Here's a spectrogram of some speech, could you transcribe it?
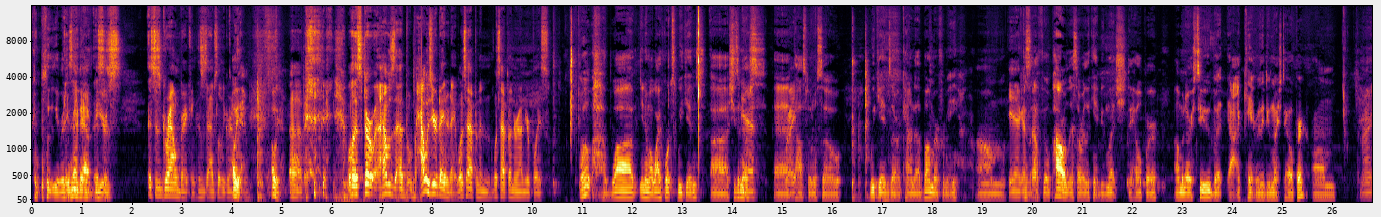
completely original. exactly. We even have This beards. is this is groundbreaking. This is absolutely groundbreaking. Oh, yeah. oh yeah. Uh, well, let's start. with- How was uh, how was your day today? What's happening? What's happening around your place? Well, uh, you know, my wife works weekends. Uh, she's a Yeah, nurse at right. the hospital, so weekends are kind of a bummer for me. Um, Yeah, I guess because I feel powerless. I really can't do much to help her. I'm a nurse too, but I can't really do much to help her. Um, Right.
